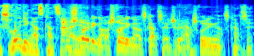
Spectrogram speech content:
Schrödingers Katze. Ah, ja, ja. Schrödinger, Schrödingers Katze, Entschuldigung, Schrödingers Katze.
